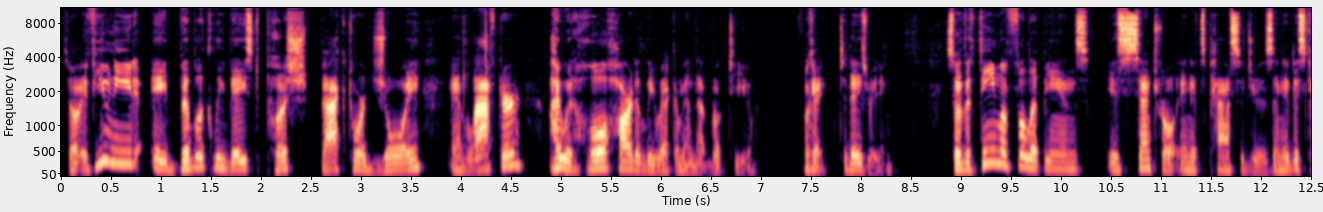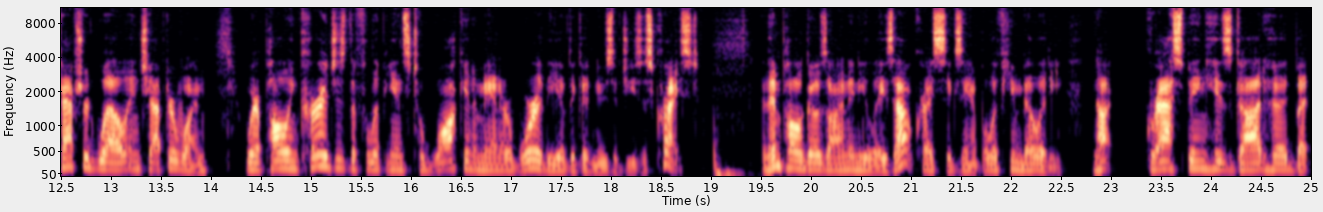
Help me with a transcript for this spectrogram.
So if you need a biblically based push back toward joy and laughter, I would wholeheartedly recommend that book to you. Okay, today's reading. So the theme of Philippians is central in its passages, and it is captured well in chapter 1, where Paul encourages the Philippians to walk in a manner worthy of the good news of Jesus Christ. And then Paul goes on and he lays out Christ's example of humility, not grasping his godhood, but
